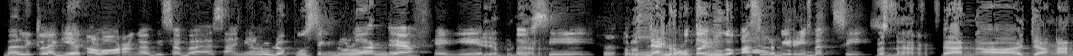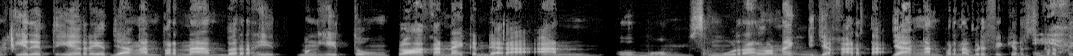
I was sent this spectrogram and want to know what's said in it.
balik lagi ya kalau orang nggak bisa bahasanya, lu udah pusing duluan Jeff, kayak gitu Iya, benar. sih. Terus Dan rute juga pasti lebih ribet sih. Bener. Dan eh, jangan irit-irit, jangan pernah berhit menghitung lo akan naik kendaraan umum semurah lo naik di. Jakarta. Jangan pernah berpikir Iya. seperti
